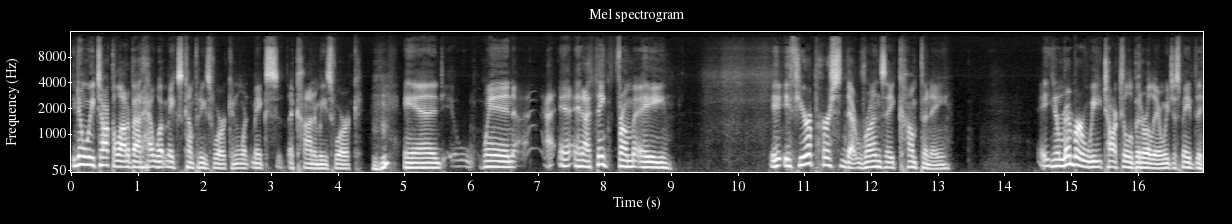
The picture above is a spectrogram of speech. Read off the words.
you know, we talk a lot about how what makes companies work and what makes economies work, and when and, I think from a, if you're a person that runs a company, Eh, you know, remember we talked a little bit earlier, and we just made the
